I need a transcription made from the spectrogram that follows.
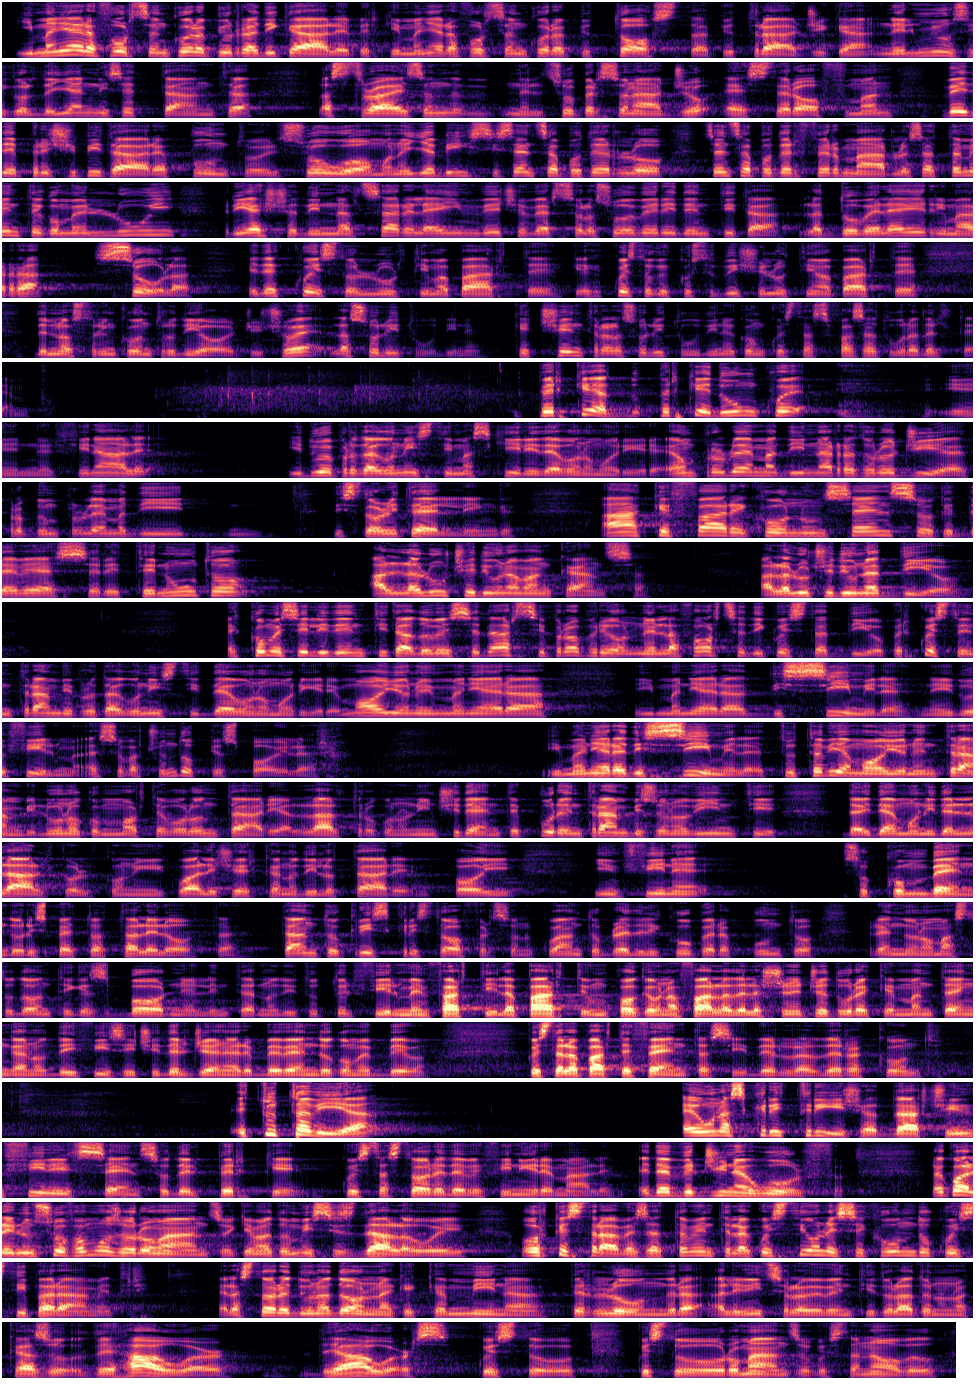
In maniera forse ancora più radicale, perché in maniera forse ancora più tosta, più tragica, nel musical degli anni 70 la Streisand, nel suo personaggio Esther Hoffman, vede precipitare appunto il suo uomo negli abissi senza, poterlo, senza poter fermarlo, esattamente come lui riesce ad innalzare lei invece verso la sua vera identità, laddove lei rimarrà sola. Ed è questo, parte, è questo che costituisce l'ultima parte del nostro incontro di oggi, cioè la solitudine. Che c'entra la solitudine con questa sfasatura del tempo? Perché, perché dunque, eh, nel finale, i due protagonisti maschili devono morire? È un problema di narratologia, è proprio un problema di, di storytelling. Ha a che fare con un senso che deve essere tenuto alla luce di una mancanza, alla luce di un addio. È come se l'identità dovesse darsi proprio nella forza di questo addio. Per questo entrambi i protagonisti devono morire. Muoiono in maniera, in maniera dissimile nei due film. Adesso faccio un doppio spoiler in maniera dissimile, tuttavia muoiono entrambi, l'uno con morte volontaria, l'altro con un incidente, eppure entrambi sono vinti dai demoni dell'alcol con i quali cercano di lottare, poi infine soccombendo rispetto a tale lotta. Tanto Chris Christopherson quanto Bradley Cooper appunto prendono mastodontiche sborni all'interno di tutto il film, infatti la parte un po' che è una falla della sceneggiatura è che mantengano dei fisici del genere bevendo come bevono. Questa è la parte fantasy del, del racconto. E tuttavia è una scrittrice a darci infine il senso del perché questa storia deve finire male, ed è Virginia Woolf, la quale in un suo famoso romanzo chiamato Mrs. Dalloway orchestrava esattamente la questione secondo questi parametri. È la storia di una donna che cammina per Londra, all'inizio l'aveva intitolato non a caso The Hour, The Hours, questo, questo romanzo, questa novel,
